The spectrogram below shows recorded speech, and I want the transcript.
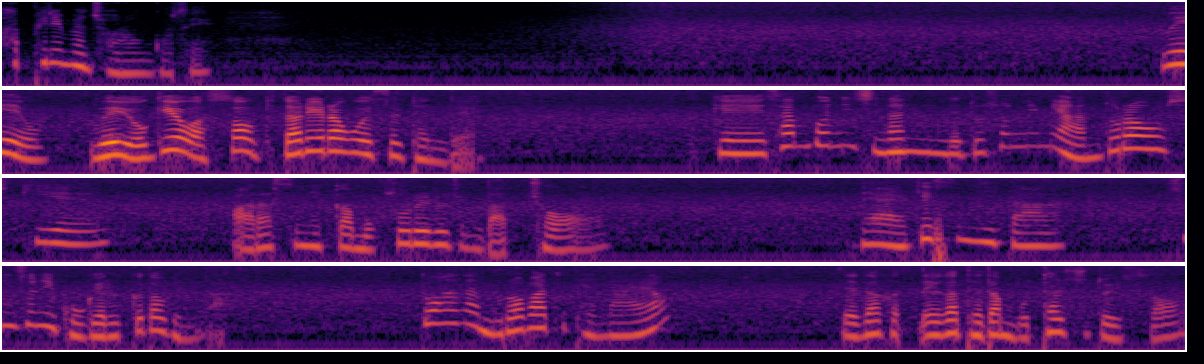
하필이면 저런 곳에. 왜, 요- 왜 여기에 왔어? 기다리라고 했을 텐데. 그게 3분이 지났는데도 손님이 안 돌아오시기에. 알았으니까 목소리를 좀 낮춰. 네, 알겠습니다. 순순히 고개를 끄덕인다. 또 하나 물어봐도 되나요? 내가, 내가 대답 못할 수도 있어.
